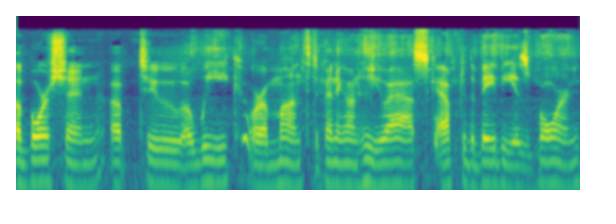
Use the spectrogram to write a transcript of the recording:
abortion up to a week or a month, depending on who you ask, after the baby is born.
